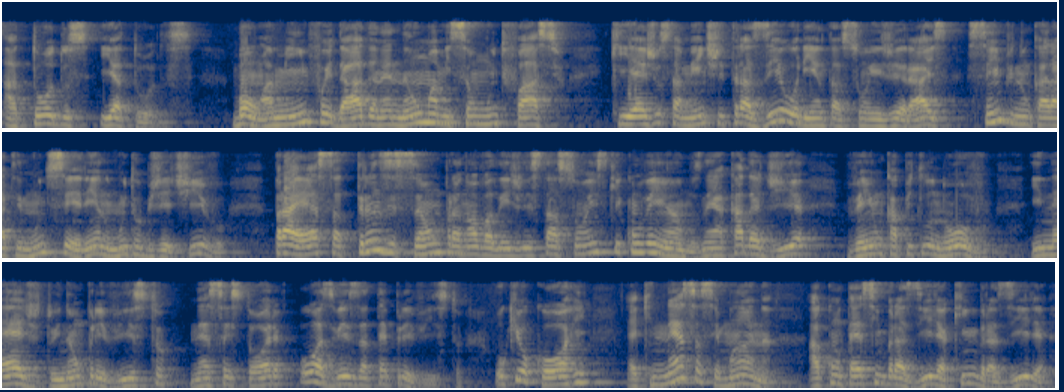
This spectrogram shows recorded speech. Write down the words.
a todos e a todas. Bom, a mim foi dada né, não uma missão muito fácil, que é justamente de trazer orientações gerais, sempre num caráter muito sereno, muito objetivo, para essa transição para a nova lei de licitações, que convenhamos, né, a cada dia vem um capítulo novo, inédito e não previsto nessa história, ou às vezes até previsto. O que ocorre é que nessa semana acontece em Brasília, aqui em Brasília,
